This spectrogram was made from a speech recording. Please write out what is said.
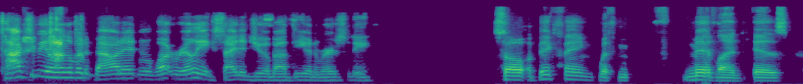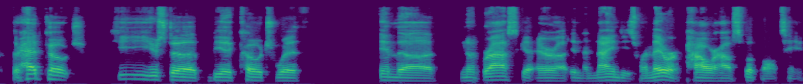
talk to me a little bit about it and what really excited you about the university. So, a big thing with Midland is their head coach. He used to be a coach with in the Nebraska era in the 90s when they were a powerhouse football team.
